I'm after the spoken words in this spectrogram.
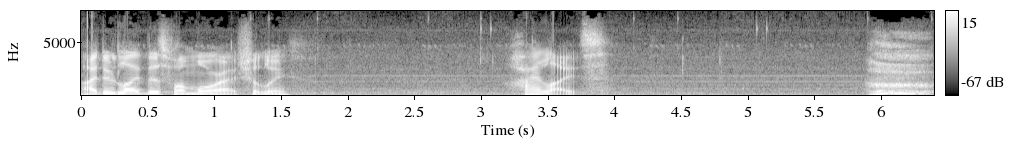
I do like this one more actually. Highlights. okay,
